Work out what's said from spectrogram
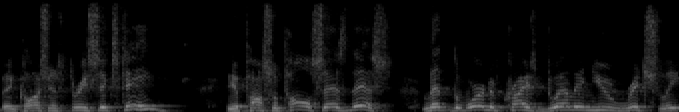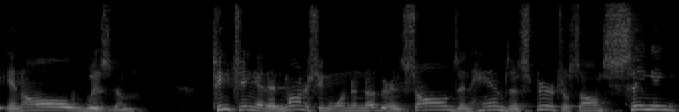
But in Colossians 3:16, the apostle Paul says this, "Let the word of Christ dwell in you richly in all wisdom, teaching and admonishing one another in psalms and hymns and spiritual songs, singing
